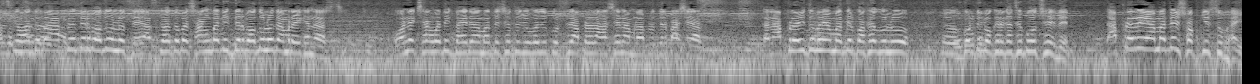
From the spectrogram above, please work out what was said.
আজকে হয়তো বা আপনাদের বদলতে আজকে হয়তো বা সাংবাদিকদের বদলতে আমরা এখানে আসছি। অনেক সাংবাদিক ভাইরা আমাদের সাথে যোগাযোগ করছে আপনারা আসেন আমরা আপনাদের পাশে আসছি। কারণ আপনারাই তো ভাই আমাদের কথাগুলো কর্তৃপক্ষের কাছে পৌঁছে দেন। আপনারাই আমাদের সব কিছু ভাই।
